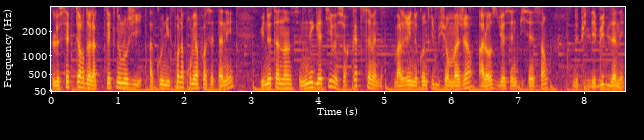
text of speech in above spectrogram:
le secteur de la technologie a connu pour la première fois cette année une tendance négative sur 4 semaines, malgré une contribution majeure à l'os du SP 500 depuis le début de l'année.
